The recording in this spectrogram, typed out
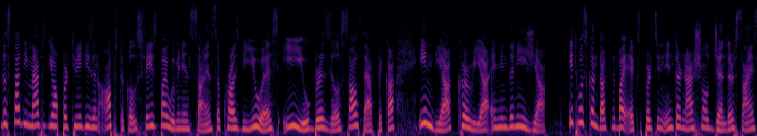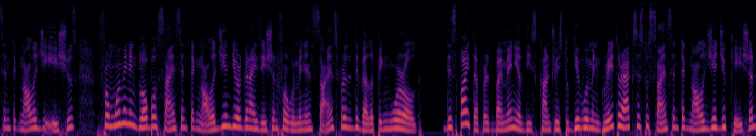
The study maps the opportunities and obstacles faced by women in science across the US, EU, Brazil, South Africa, India, Korea, and Indonesia. It was conducted by experts in international gender, science, and technology issues from Women in Global Science and Technology and the Organization for Women in Science for the Developing World. Despite efforts by many of these countries to give women greater access to science and technology education,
